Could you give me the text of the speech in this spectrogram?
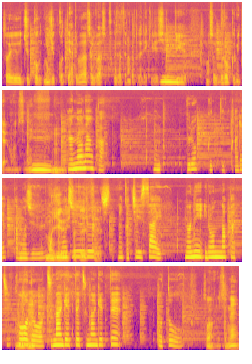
そういう10個20個ってあればそれは複雑なことができるしうん。っていう、まあ、そういうブロックみたいなものですよね。うん。あのなんかうんブロックってあれかモジュール？モジュールなんか小さいのにいろんなパッチコードをつなげてつなげて音を。そうなんですよね。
